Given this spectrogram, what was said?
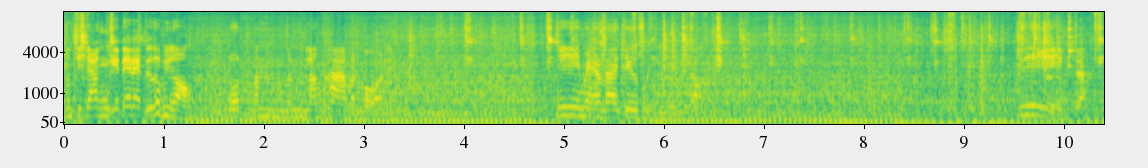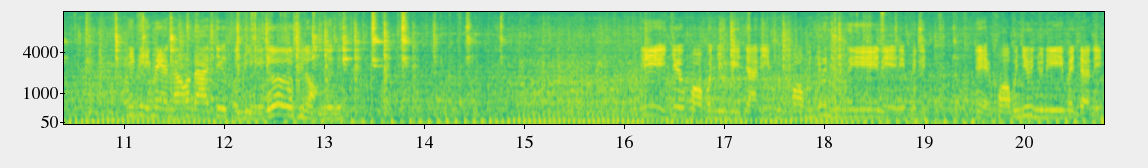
มันจะดังเอ็ดเอ็ดเอ็ดเด้อพี่น้องรถมันมันลังคา มันบ่อเนี่ยนี่แม่น้องได้เจอคนอยู่นี่พี่น้องนี่จ้ะ นี่ดีแม่น้ องดาเจอคนอยู่นี่เด้อพี่น้องเลยนี่นี่เจอพอคนอยู่นี่จ้านี่พอมันยืนอยู่นี่นี่นี่พี่นี่นี่พอมันยืนอยู่นี่แม่จ้านี่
